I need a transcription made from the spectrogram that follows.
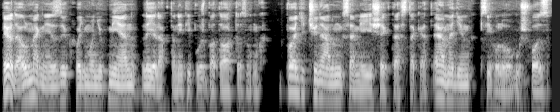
például megnézzük, hogy mondjuk milyen lélektani típusba tartozunk. Vagy csinálunk személyiségteszteket, elmegyünk pszichológushoz,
